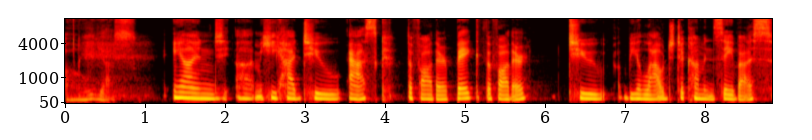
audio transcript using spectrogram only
Oh yes. And um, he had to ask the father, beg the father to be allowed to come and save us.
